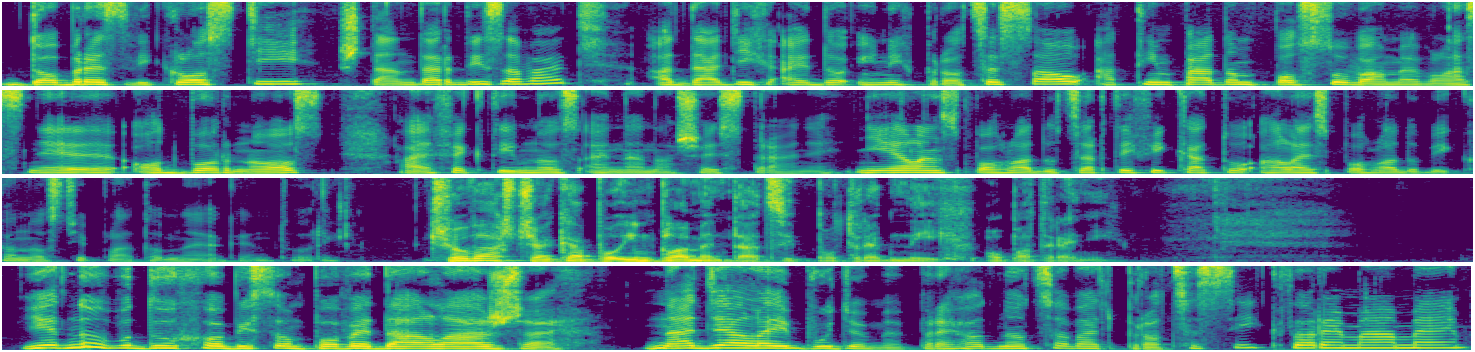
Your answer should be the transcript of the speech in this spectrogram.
dobre zvyklosti štandardizovať a dať ich aj do iných procesov a tým pádom posúvame vlastne odbornosť a efektívnosť aj na našej strane. Nie len z pohľadu certifikátu, ale aj z pohľadu výkonnosti platobnej agentúry. Čo vás čaká po implementácii potrebných opatrení? Jednoducho by som povedala, že naďalej budeme prehodnocovať procesy, ktoré máme,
